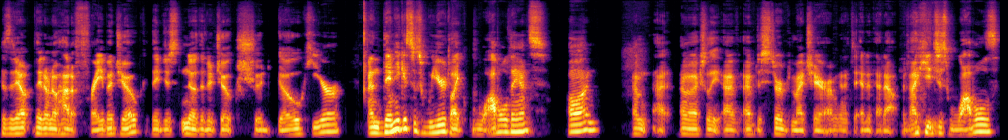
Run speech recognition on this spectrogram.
Because they don't they don't know how to frame a joke. They just know that a joke should go here. And then he gets this weird like wobble dance on. I'm I, I'm actually I've, I've disturbed my chair. I'm gonna have to edit that out. But like he just wobbles,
